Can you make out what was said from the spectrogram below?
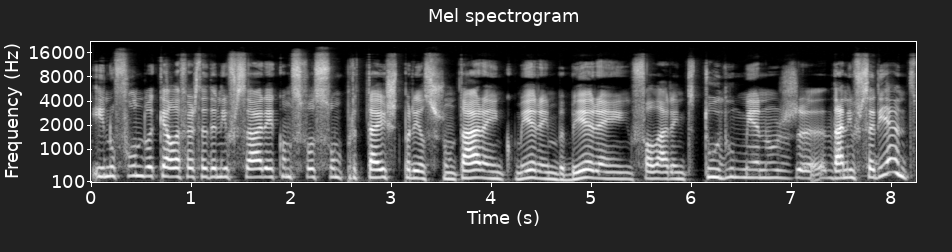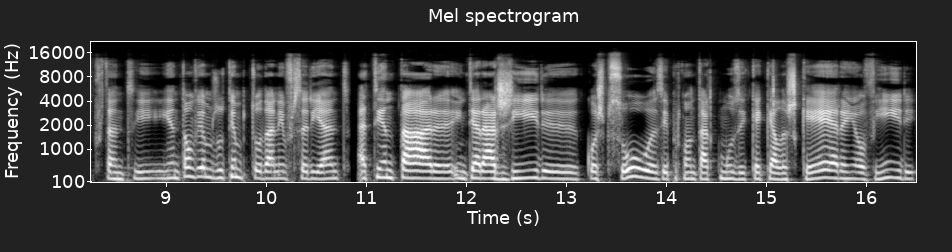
E no fundo aquela festa de aniversário é como se fosse um pretexto para eles se juntarem, comerem, beberem, falarem de tudo menos uh, da aniversariante, portanto, e, e, então vemos o tempo todo a aniversariante a tentar uh, interagir uh, com as pessoas e perguntar que música é que elas querem ouvir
